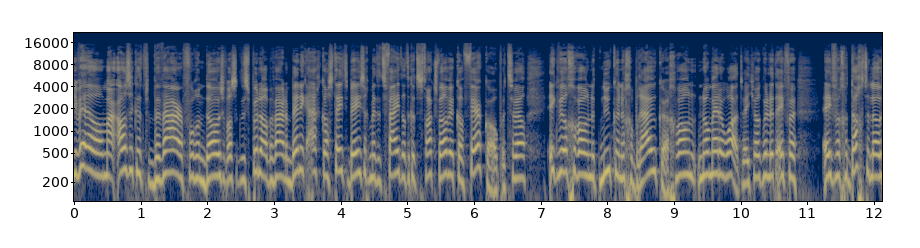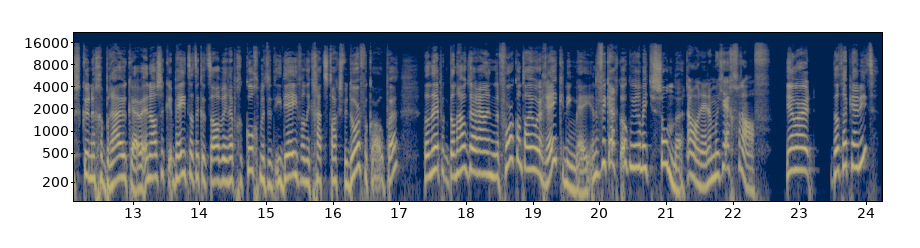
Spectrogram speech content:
Jawel, maar als ik het bewaar voor een doos of als ik de spullen al bewaar, dan ben ik eigenlijk al steeds bezig met het feit dat ik het straks wel weer kan verkopen. Terwijl ik wil gewoon het nu kunnen gebruiken. Gewoon no matter what. Weet je wel, ik wil het even, even gedachteloos kunnen gebruiken. En als ik weet dat ik het alweer heb gekocht met het idee van ik ga het straks weer doorverkopen, dan, heb ik, dan hou ik daar aan de voorkant al heel erg rekening mee. En dat vind ik eigenlijk ook weer een beetje zonde. Oh nee, daar moet je echt vanaf. Ja, maar dat heb jij niet?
